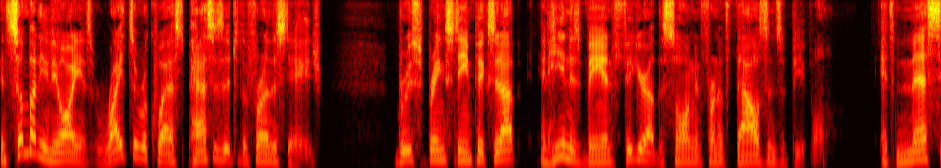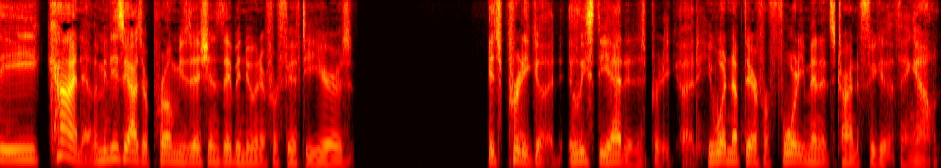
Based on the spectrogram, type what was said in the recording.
and somebody in the audience writes a request, passes it to the front of the stage. Bruce Springsteen picks it up, and he and his band figure out the song in front of thousands of people. It's messy, kind of. I mean, these guys are pro musicians, they've been doing it for 50 years. It's pretty good. At least the edit is pretty good. He wasn't up there for 40 minutes trying to figure the thing out.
